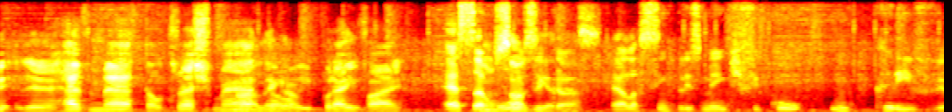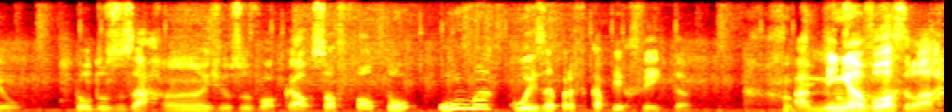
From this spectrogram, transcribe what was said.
heavy metal, thrash metal ah, e por aí vai. Essa Não música, ela simplesmente ficou incrível. Todos os arranjos, o vocal, só faltou uma coisa para ficar perfeita. A minha voz lá.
